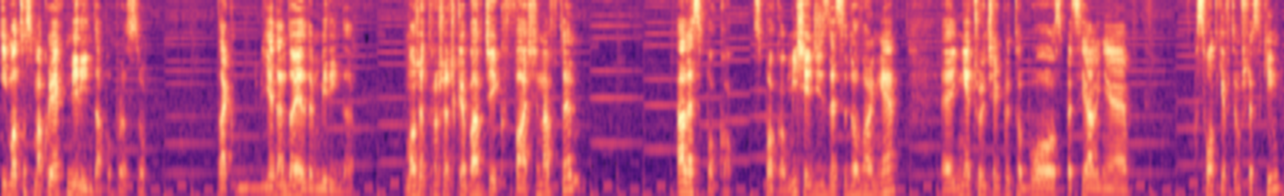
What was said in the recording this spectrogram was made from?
I mocno smakuje jak Mirinda po prostu. Tak, jeden do jeden Mirinda. Może troszeczkę bardziej kwaśna w tym, ale spoko. Spoko. Mi siedzi zdecydowanie. E, Nie czuć jakby to było specjalnie słodkie w tym wszystkim.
